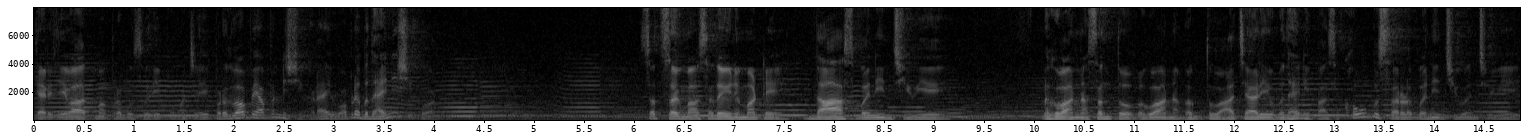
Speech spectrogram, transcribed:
ત્યારે જીવાત્મા પ્રભુ સુધી પહોંચે. એ પ્રભુ આપે આપણને શીખડાયું. આપણે બધાને શીખવાનું સત્સંગમાં સદૈવને માટે દાસ બનીને જીવીએ. ભગવાનના સંતો, ભગવાનના ભક્તો, આચાર્યો બધાની પાસે ખૂબ સરળ બની જીવન જીવીએ.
